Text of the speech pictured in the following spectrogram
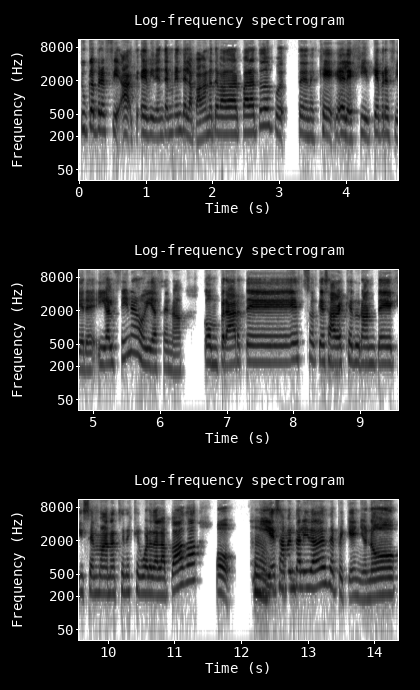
Tú qué prefieres, ah, evidentemente la paga no te va a dar para todo, pues tienes que elegir qué prefieres, ir al cine o ir a cenar, comprarte esto que sabes que durante X semanas tienes que guardar la paga, o, y esa mentalidad desde pequeño, no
